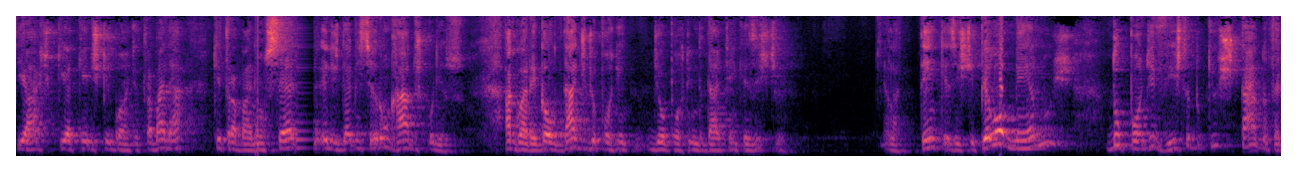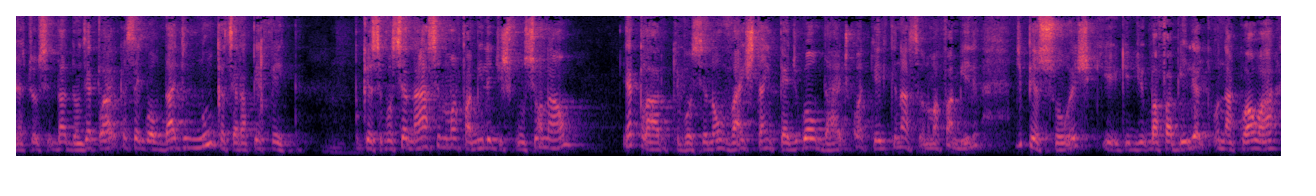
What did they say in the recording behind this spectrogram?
E acho que aqueles que gostam de trabalhar, que trabalham sério, eles devem ser honrados por isso. Agora, a igualdade de oportunidade tem que existir. Ela tem que existir, pelo menos do ponto de vista do que o Estado oferece aos cidadãos. É claro que essa igualdade nunca será perfeita. Porque se você nasce numa família disfuncional, é claro que você não vai estar em pé de igualdade com aquele que nasceu numa família de pessoas, que, que de uma família na qual há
